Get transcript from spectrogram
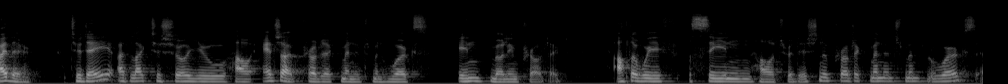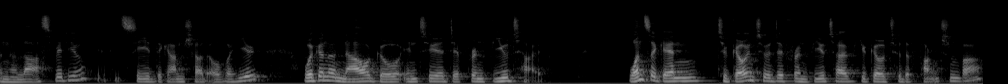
Hi there. Today I'd like to show you how Agile project management works in Merlin Project. After we've seen how traditional project management works in the last video, you can see the Gantt chart over here, we're gonna now go into a different view type. Once again, to go into a different view type, you go to the function bar,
